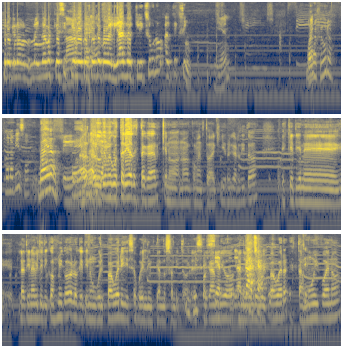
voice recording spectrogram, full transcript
creo que no, no hay nada más que decir. No, tiene pero- control de probabilidad del click 1 al click 5. Bien. Buena figura, buena pieza. Bueno, Sí. bueno. Al- Algo que me gustaría destacar, que no, no comentó aquí Ricardito, es que tiene Latin Ability Cósmico, lo que tiene un Willpower y se puede ir limpiando solito. Ese Por cambio cierto, a nivel Cacha. de Willpower está Sí. muy bueno.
